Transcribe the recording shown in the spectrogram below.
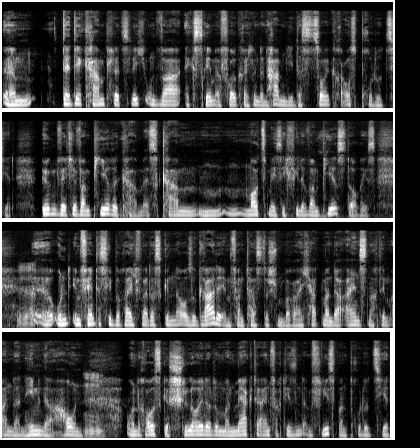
ähm, der, der kam plötzlich und war extrem erfolgreich und dann haben die das Zeug rausproduziert. Irgendwelche Vampire kamen, es kamen mordsmäßig viele Vampir-Stories. Ja. Äh, und im Fantasy-Bereich war das genauso. Gerade im fantastischen Bereich hat man da eins nach dem anderen hingehauen mhm. und rausgeschleudert und man merkte einfach, die sind am Fließband produziert.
